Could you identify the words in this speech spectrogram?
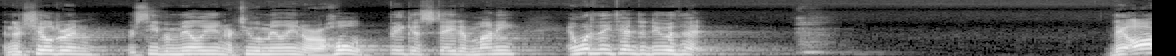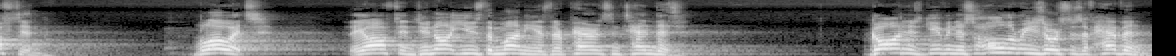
and their children receive a million or two a million or a whole big estate of money. And what do they tend to do with it? They often blow it. They often do not use the money as their parents intended. God has given us all the resources of heaven,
